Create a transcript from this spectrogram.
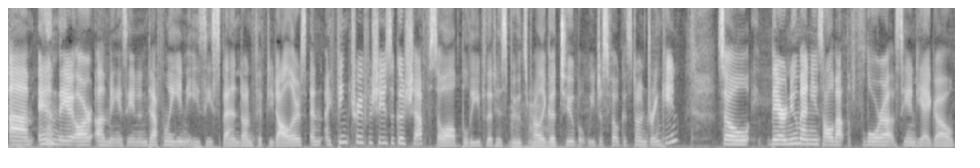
Um, and they are amazing and definitely an easy spend on fifty dollars. And I think Trey Foshee is a good chef, so I'll believe that his food's probably mm-hmm. good too. But we just focused on drinking. So their new menu is all about the flora of San Diego.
